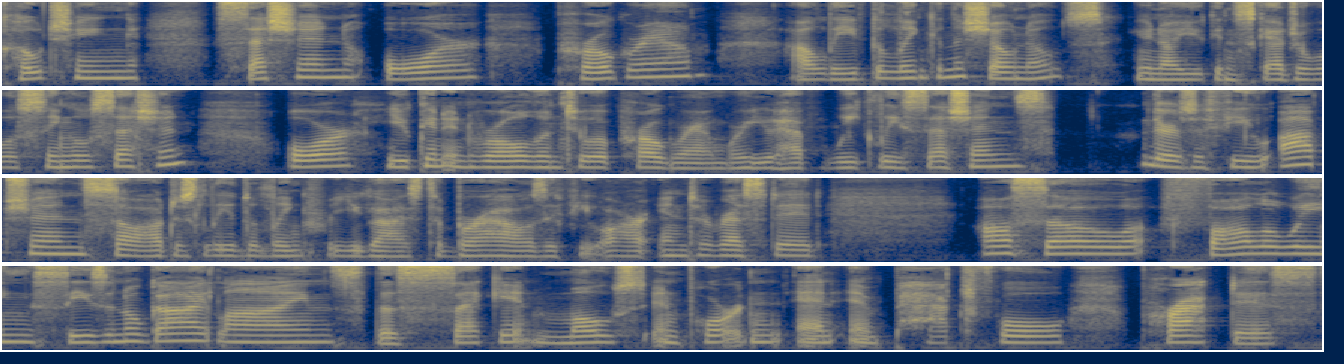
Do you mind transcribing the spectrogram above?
coaching session or program, I'll leave the link in the show notes. You know, you can schedule a single session or you can enroll into a program where you have weekly sessions. There's a few options, so I'll just leave the link for you guys to browse if you are interested. Also, following seasonal guidelines, the second most important and impactful practice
